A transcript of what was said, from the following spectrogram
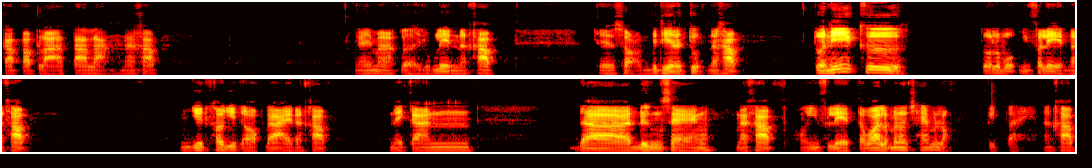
กับปรับหลาตาหลังนะครับ ง่ายมากเลยลูกเล่นนะครับ เดี๋ยวสอนวิธีละจุดนะครับ ตัวนี้คือตัวระบบอินฟราเรดนะครับ มันยืดเข้ายืดออกได้นะครับ ในการดาดึงแสงนะครับของอินฟราเรดแต่ว่าเราไม่ต้องใช้มันหรอกปิดไปนะครับ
